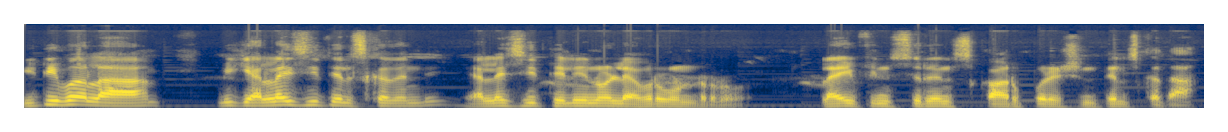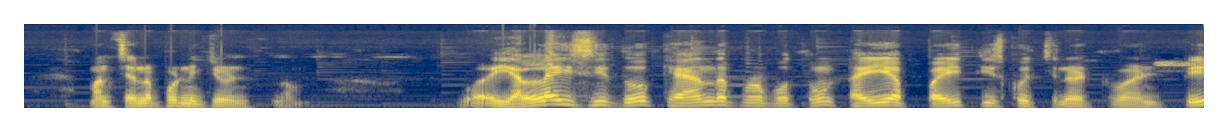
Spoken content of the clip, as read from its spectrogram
ఇటీవల మీకు ఎల్ఐసి తెలుసు కదండి? ఎల్ఐసి తెలియని వాళ్ళు ఎవరు ఉండరు. లైఫ్ ఇన్సూరెన్స్ కార్పొరేషన్ తెలుసు కదా? మనం చిన్నప్పటి నుంచి వింటున్నాం. ఎల్ఐసితో కేంద్ర ప్రభుత్వం టైఅప్ అయి తీసుకొచ్చినటువంటి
